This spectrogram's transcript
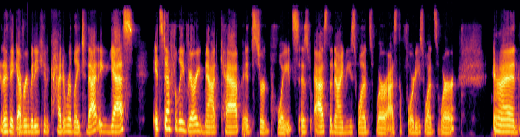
and i think everybody can kind of relate to that and yes it's definitely very madcap at certain points as as the 90s ones were as the 40s ones were and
